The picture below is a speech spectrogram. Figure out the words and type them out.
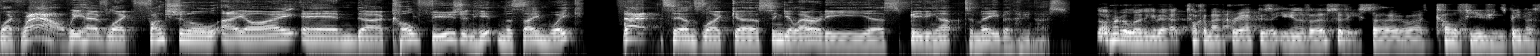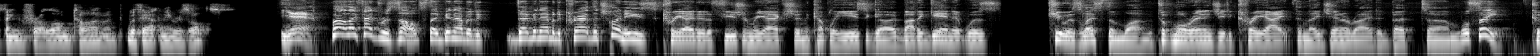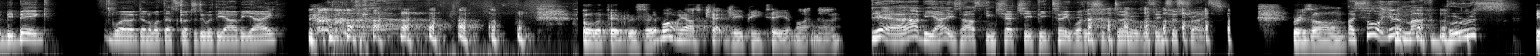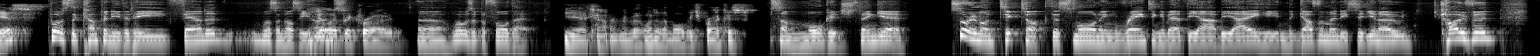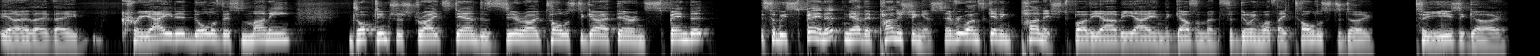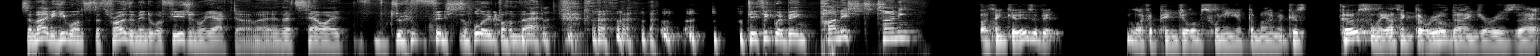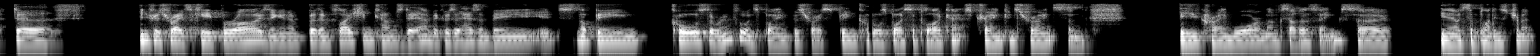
Like, wow, we have like functional AI and uh, cold fusion hit in the same week. That sounds like uh, singularity uh, speeding up to me, but who knows? I remember learning about tokamak reactors at university. So uh, cold fusion's been a thing for a long time and without any results. Yeah, well, they've had results. They've been able to they've been able to create. The Chinese created a fusion reaction a couple of years ago, but again, it was Q is less than one. It took more energy to create than they generated, but um, we'll see. Could be big. Well, I don't know what that's got to do with the RBA. or the Fed Reserve. Why don't we ask ChatGPT? It might know. Yeah, RBA is asking ChatGPT what it should do with interest rates. Resign. I saw, you know, Mark Bouris. yes. What was the company that he founded? It wasn't Aussie Yellow Homes. Brick Road. Uh, what was it before that? Yeah, I can't remember. One of the mortgage brokers. Some mortgage thing, yeah. Saw him on TikTok this morning ranting about the RBA he in the government. He said, you know, COVID, you know, they they created all of this money, dropped interest rates down to zero, told us to go out there and spend it. So we spent it. Now they're punishing us. Everyone's getting punished by the RBA and the government for doing what they told us to do two years ago. So maybe he wants to throw them into a fusion reactor. I mean, that's how I drew, finished the loop on that. Do you think we're being punished, Tony? I think it is a bit like a pendulum swinging at the moment because personally, I think the real danger is that uh, interest rates keep rising, and but inflation comes down because it hasn't been. It's not being caused or influenced by interest rates. Being caused by supply chain constraints and the Ukraine war, amongst other things. So, you know, it's a blunt instrument.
